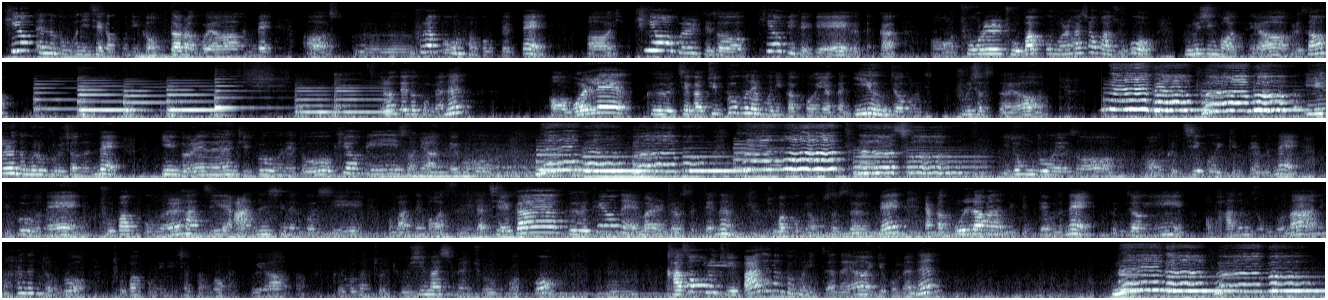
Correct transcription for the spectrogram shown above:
키업되는 부분이 제가 보니까 없더라고요. 근데 어, 그 후렴 부분 반복될 때 어, 키업을 돼서 키업이 되게 그러니까 어, 조를 조바꿈을 하셔가지고 부르신 것 같아요. 그래서 이런 데도 보면은 어, 원래 그 제가 뒷부분에 보니까 거의 약간 이 음정으로 부르셨어요. 내가 바보 이런 음으로 부르셨는데 이 노래는 뒷부분에도 키업이 전혀 안 되고 내가 바보 같아서 이 정도에서 어, 그치고 있기 때문에 뒷부분에 조바꿈을 하지 않으시는 것이 어, 맞는 것 같습니다. 제가 그 태연의 MR을 들었을 때는 조바꿈이 없었어요. 근데 약간 올라가는 느낌 때문에 음정이 어, 반음 정도나 아니면 하는 정도 조바꿈이 되셨던 것 같고요. 그 부분 좀 조심하시면 좋을 것 같고 음, 가성으로 뒤에 빠지는 부분 있잖아요. 이렇게 보면은 내가 바보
